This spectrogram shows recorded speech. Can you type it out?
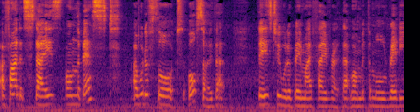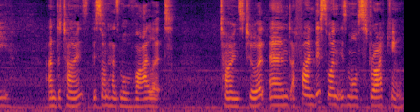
I find it stays on the best. I would have thought also that these two would have been my favourite. That one with the more reddy undertones. This one has more violet tones to it. And I find this one is more striking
